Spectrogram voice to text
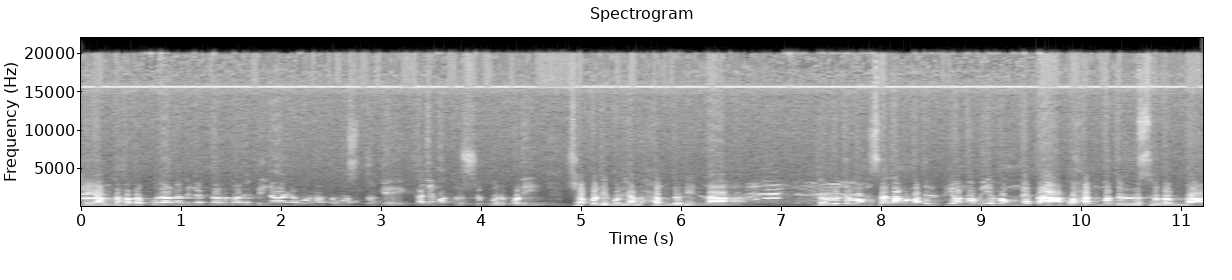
সেই আল্লাহ রব্বুল আলামিনের দরবারে বিনয় অবনত মস্তকে শুকর পড়ি সকলে পড়ি আলহামদুলিল্লাহ। দরুদ এবং সালাম আমাদের প্রিয় নবী এবং নেতা মোহাম্মদুর রসুল্লাহ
